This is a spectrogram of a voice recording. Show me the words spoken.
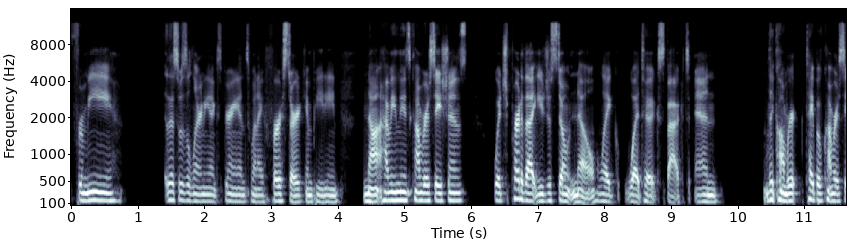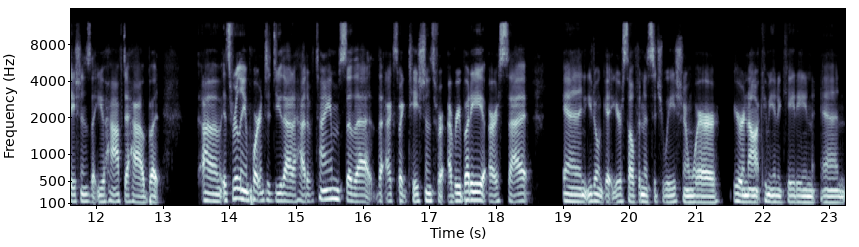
for me, this was a learning experience when I first started competing, not having these conversations, which part of that you just don't know like what to expect and the conver- type of conversations that you have to have. But um, it's really important to do that ahead of time so that the expectations for everybody are set and you don't get yourself in a situation where you're not communicating and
